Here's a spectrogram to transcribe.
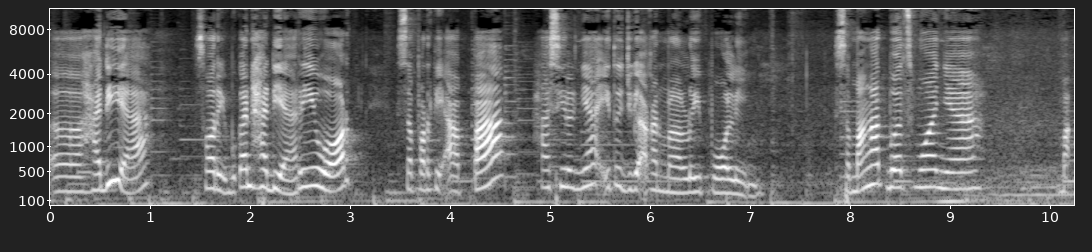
uh, hadiah sorry bukan hadiah reward seperti apa hasilnya itu juga akan melalui polling. Semangat buat semuanya. Ma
